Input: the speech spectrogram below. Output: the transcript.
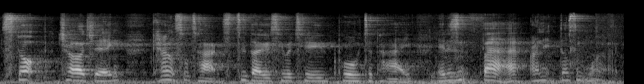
stop charging council tax to those who are too poor to pay. It isn't fair and it doesn't work.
